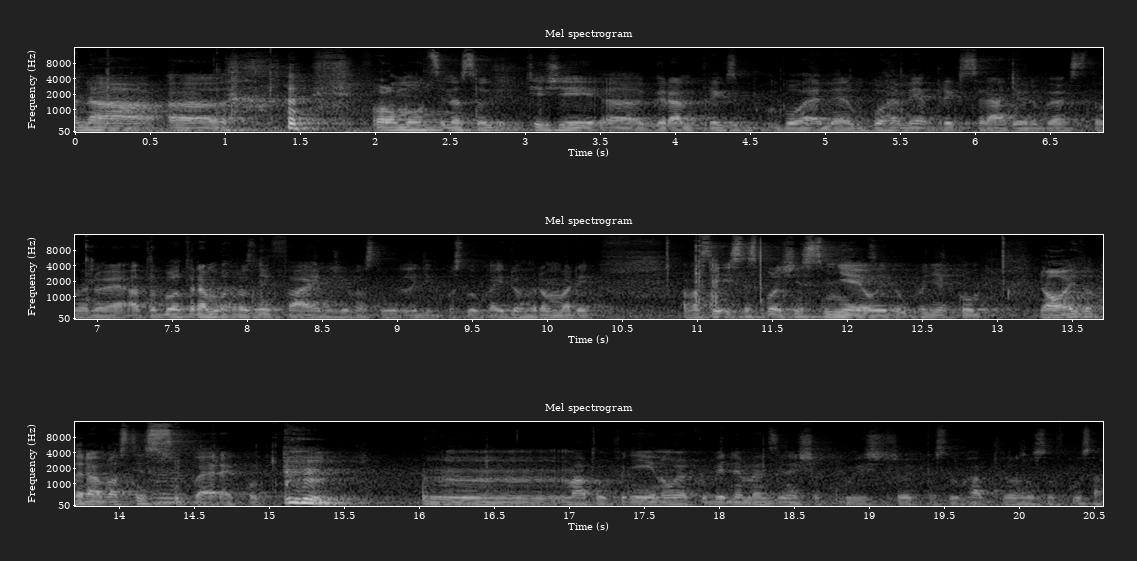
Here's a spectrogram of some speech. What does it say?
na uh, Olomouci na soutěži uh, Grand Prix Bohemia, nebo Bohemia Prix Radio, nebo jak se to jmenuje. A to bylo teda hrozně fajn, že vlastně lidi poslouchají dohromady a vlastně i se společně smějou, je to úplně jako, no je to teda vlastně super, jako mm, má to úplně jinou jakoby dimenzi, než jako když člověk poslouchá tu rozhlasovku sám.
